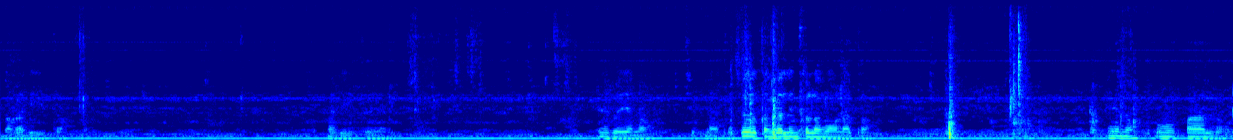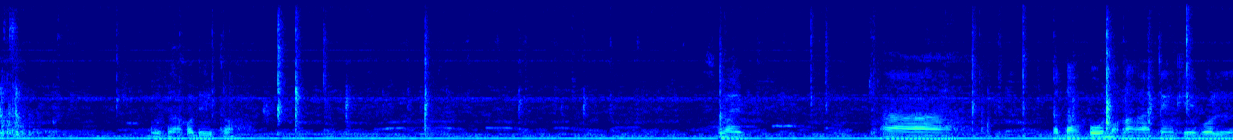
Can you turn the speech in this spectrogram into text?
baka dito. Baka dito yan. Pero yan o. Check natin. So, tanggalin ko lang muna to. Ayan o. Pumapalo. Duda ako dito. So, ah gandang puno ng ating cable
